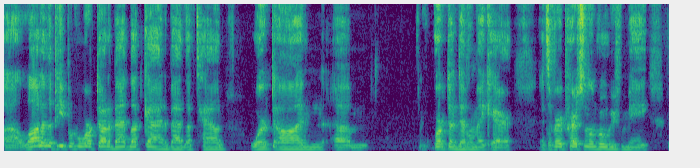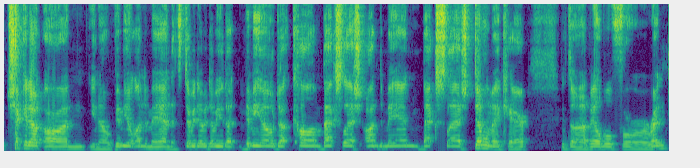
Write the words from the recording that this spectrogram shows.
Uh, a lot of the people who worked on a Bad Luck Guy and a Bad Luck Town worked on um, worked on Devil May Care. It's a very personal movie for me. But check it out on, you know, Vimeo On Demand. That's www.vimeo.com backslash on demand backslash Devil May Care. It's uh, available for rent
